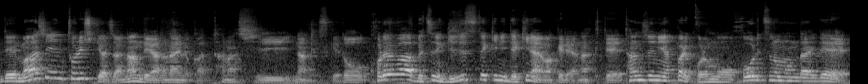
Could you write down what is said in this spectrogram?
でマージン取引はじゃあなんでやらないのかって話なんですけどこれは別に技術的にできないわけではなくて単純にやっぱりこれも法律の問題で、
